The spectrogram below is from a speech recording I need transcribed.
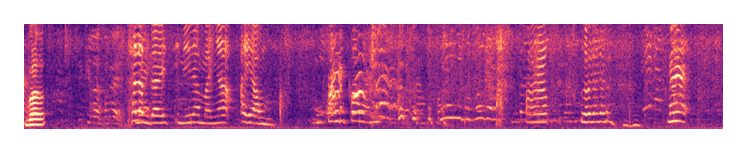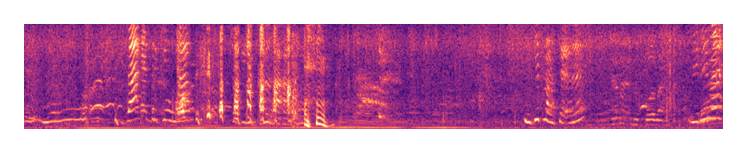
Ba, Halo guys, ini namanya ayam. Jangan terkiunggang. Isi plastiknya. Ini nek.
